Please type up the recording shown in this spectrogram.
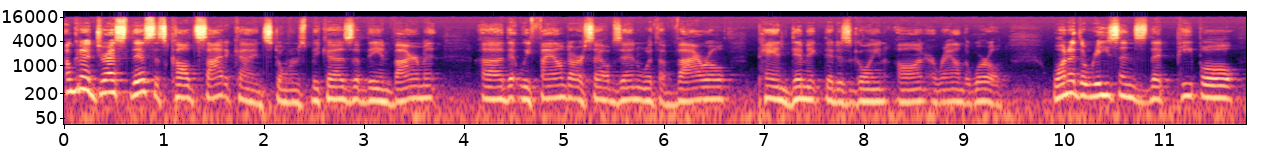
I'm going to address this. It's called cytokine storms because of the environment uh, that we found ourselves in with a viral pandemic that is going on around the world. One of the reasons that people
